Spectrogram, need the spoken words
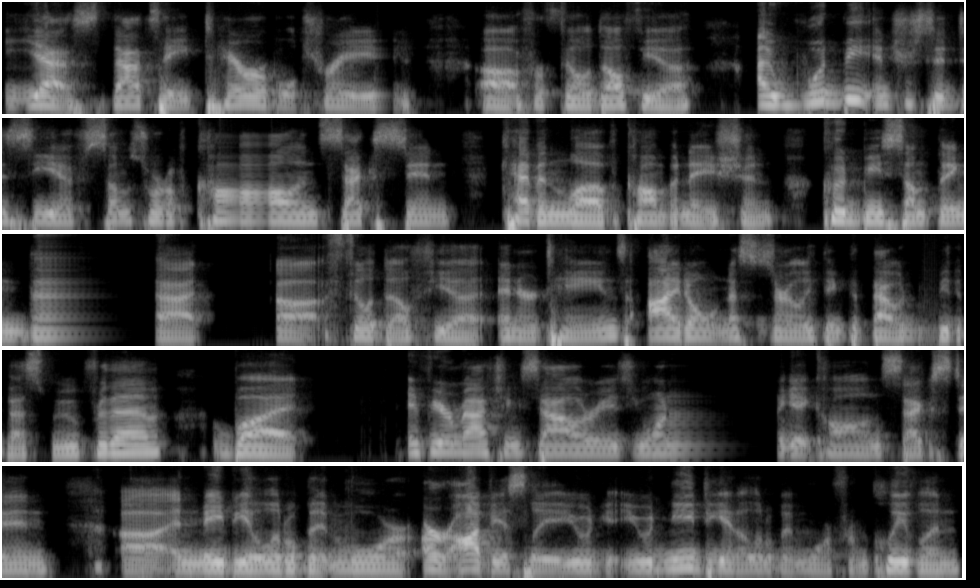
yes, that's a terrible trade uh, for Philadelphia, I would be interested to see if some sort of Collin Sexton, Kevin Love combination could be something that, that uh, Philadelphia entertains. I don't necessarily think that that would be the best move for them, but if you're matching salaries, you want to get Collin Sexton uh, and maybe a little bit more, or obviously you would you would need to get a little bit more from Cleveland,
